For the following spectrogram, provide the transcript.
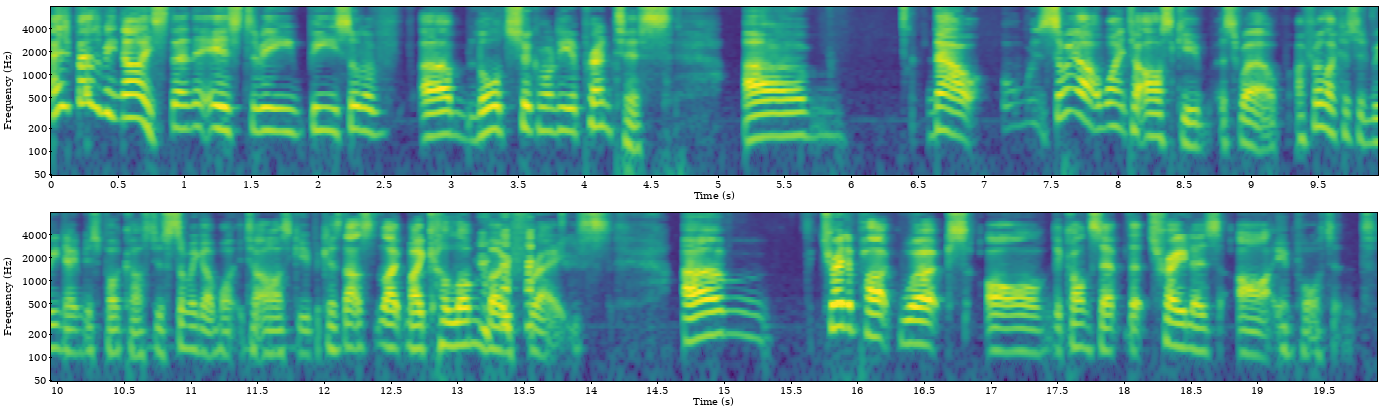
It's better to be nice than it is to be be sort of um, Lord Sugar on the Apprentice. Um, now, something I wanted to ask you as well. I feel like I should rename this podcast just something I wanted to ask you because that's like my Columbo phrase. Um, Trailer Park works on the concept that trailers are important.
